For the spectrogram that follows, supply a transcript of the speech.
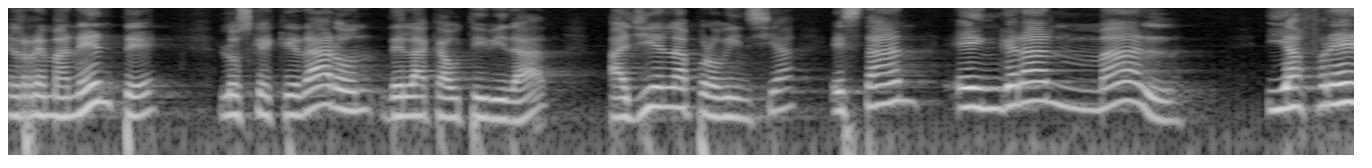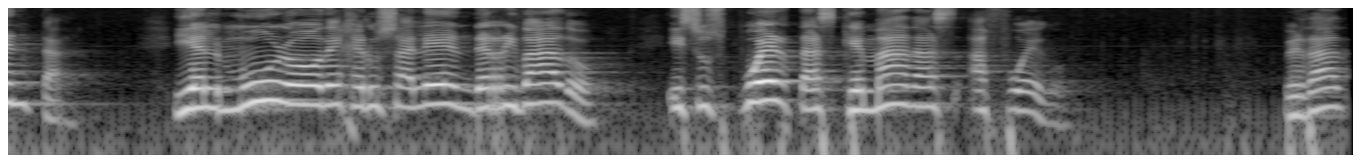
el remanente, los que quedaron de la cautividad allí en la provincia, están en gran mal y afrenta, y el muro de Jerusalén derribado y sus puertas quemadas a fuego. ¿Verdad?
